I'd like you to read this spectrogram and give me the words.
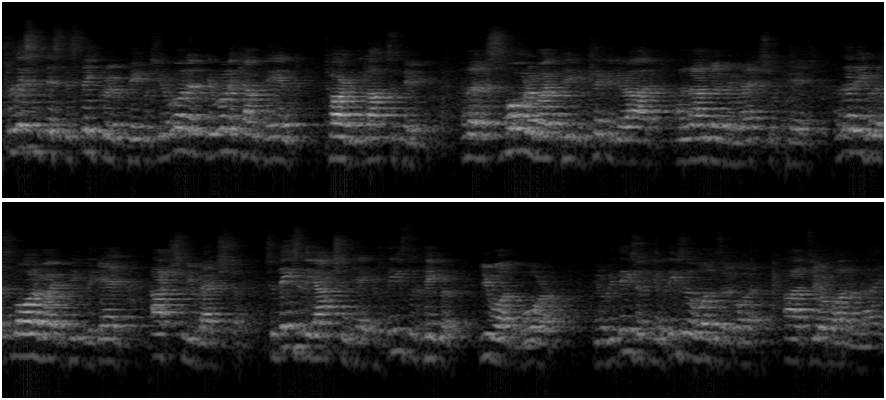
So this is this distinct group of people. So you run a, you run a campaign targeting lots of people. And then a smaller amount of people click on your ad and land on your register page. And then even a smaller amount of people again actually register. So these are the action takers. These are the people you want more of. You know, these are, you know, these are the ones that are going to add to your bottom line.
